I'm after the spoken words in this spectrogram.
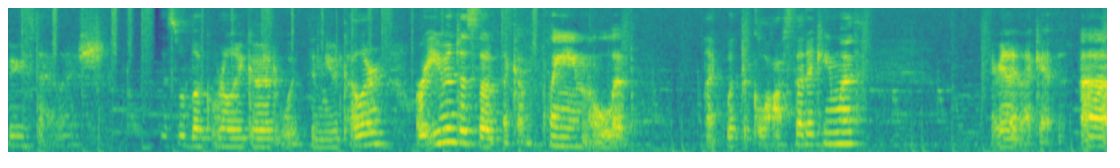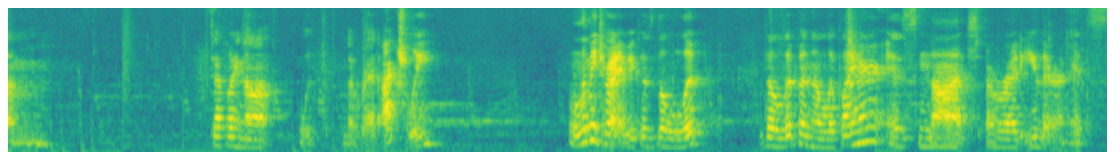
very stylish. This would look really good with the nude color or even just a, like a plain lip, like with the gloss that it came with. I really like it. Um, definitely not with the red. Actually, let me try it because the lip, the lip and the lip liner is not a red either. It's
